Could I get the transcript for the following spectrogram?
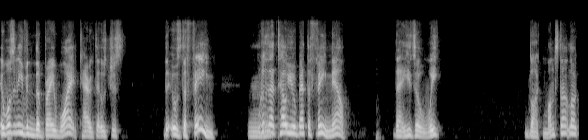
It wasn't even the Bray Wyatt character. It was just, the, it was the Fiend. What does Mhm. that tell you about the Fiend now? That he's a weak, like monster. Like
